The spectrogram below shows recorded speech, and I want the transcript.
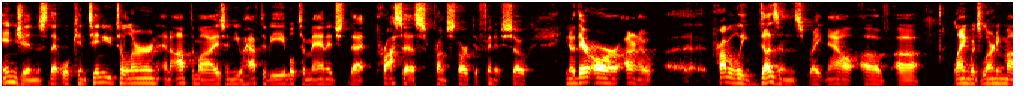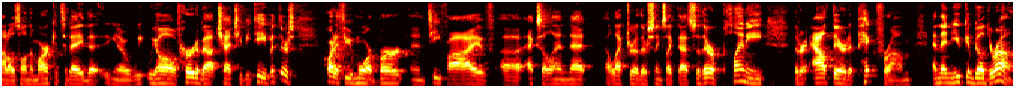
engines that will continue to learn and optimize, and you have to be able to manage that process from start to finish. So, you know, there are I don't know, uh, probably dozens right now of uh, language learning models on the market today that you know we, we all have heard about ChatGPT, but there's quite a few more BERT and T5, uh, XLNet, Electra, there's things like that. So there are plenty that are out there to pick from, and then you can build your own,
